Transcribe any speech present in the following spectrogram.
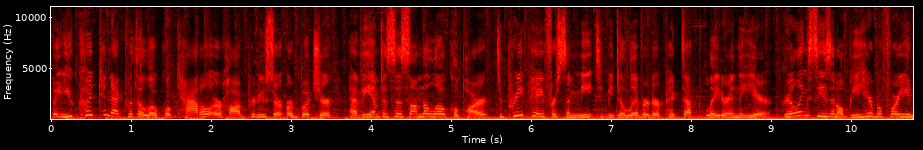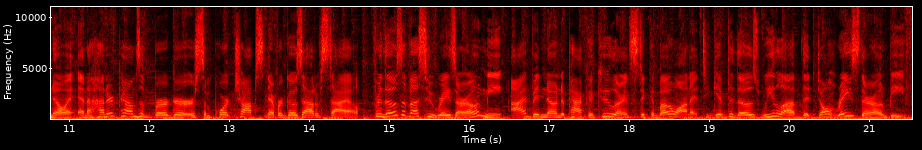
but you could connect with a local cattle or hog producer or butcher, heavy emphasis on the local part, to prepay for some meat to be delivered or picked up later in the year. Grilling season will be here before you know it, and 100 pounds of burger or some pork chops never goes out of style. For those of us who raise our own meat, I've been known to pack a cooler and stick a bow on it to give to those we love that don't raise their own beef.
